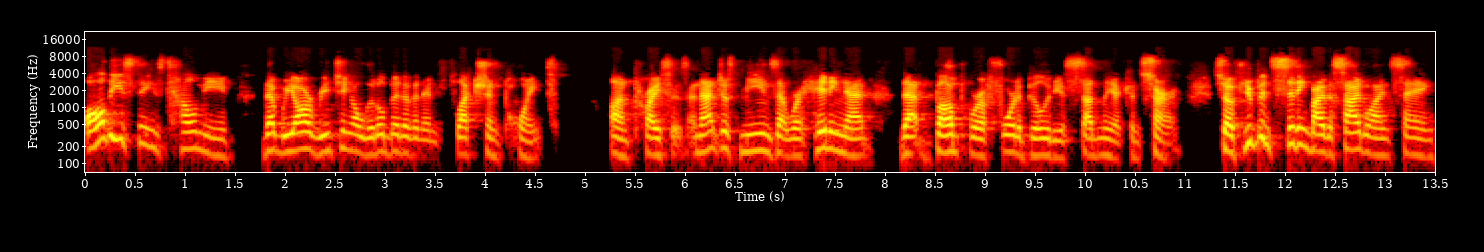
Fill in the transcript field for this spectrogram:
All these things tell me that we are reaching a little bit of an inflection point on prices. And that just means that we're hitting that that bump where affordability is suddenly a concern. So if you've been sitting by the sidelines saying,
